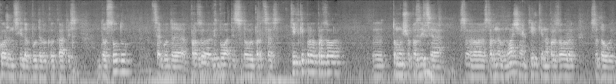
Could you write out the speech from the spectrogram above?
кожен свідок буде викликатись до суду. Це буде відбуватись судовий процес тільки про- прозоро, е, тому що позиція е, сторони обвинувачення тільки на прозорий судовий е,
